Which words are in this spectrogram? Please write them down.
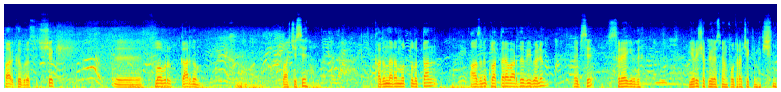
parkı burası. Çiçek e, Flower Garden bahçesi. Kadınların mutluluktan ağzının kulaklara vardığı bir bölüm. Hepsi sıraya girdi. Yarış yapıyor resmen fotoğraf çektirmek için.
